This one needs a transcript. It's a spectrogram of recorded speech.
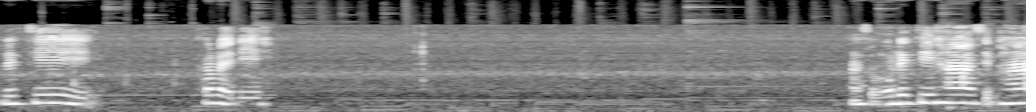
เลขที่ เท่าไหร่ดีสมมติเลขที่ห้าสิบห้า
